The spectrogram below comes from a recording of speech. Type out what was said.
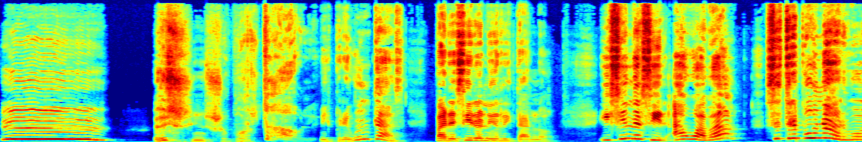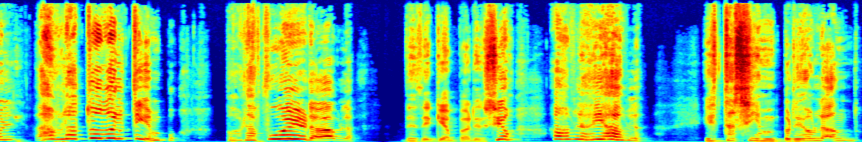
Eh, Es insoportable. Mis preguntas parecieron irritarlo. Y sin decir agua va, se trepó un árbol. Habla todo el tiempo. Para afuera habla. Desde que apareció, habla y habla. Está siempre hablando.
